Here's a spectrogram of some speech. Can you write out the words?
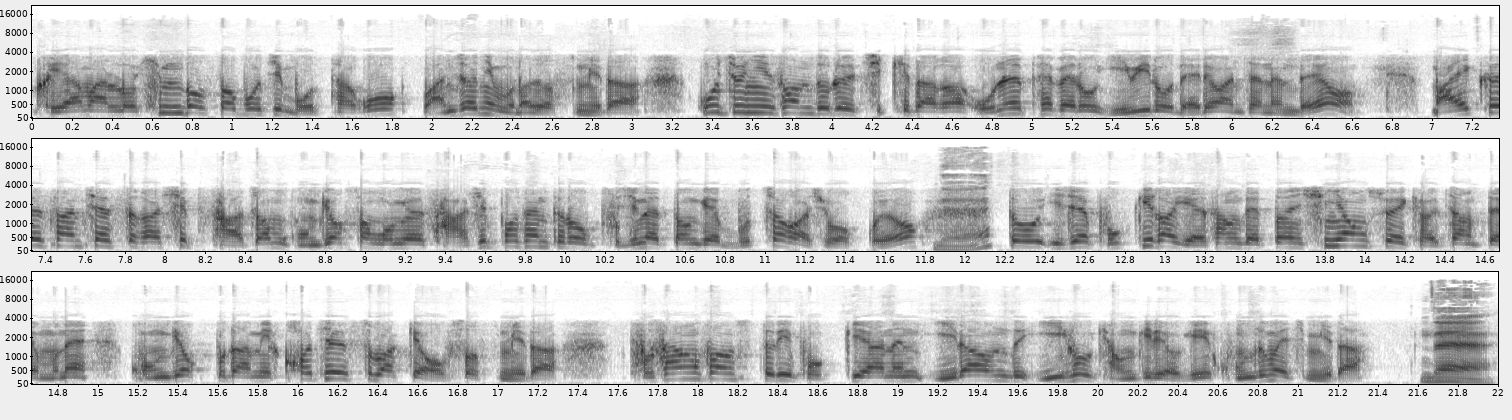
그야말로 힘도 써보지 못하고 완전히 무너졌습니다. 꾸준히 선두를 지키다가 오늘 패배로 2위로 내려앉았는데요. 마이클 산체스가 14점 공격 성공률 40%로 부진했던 게 무척 아쉬웠고요. 네. 또 이제 복귀가 예상됐던 신영수의 결장 때문에 공격 부담이 커질 수밖에 없었습니다. 부상 선수들이 복귀한 하는 2라운드 이후 경기력이 궁금해집니다. 네.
